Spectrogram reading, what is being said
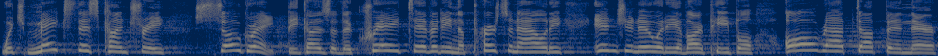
which makes this country so great because of the creativity and the personality, ingenuity of our people, all wrapped up in there.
